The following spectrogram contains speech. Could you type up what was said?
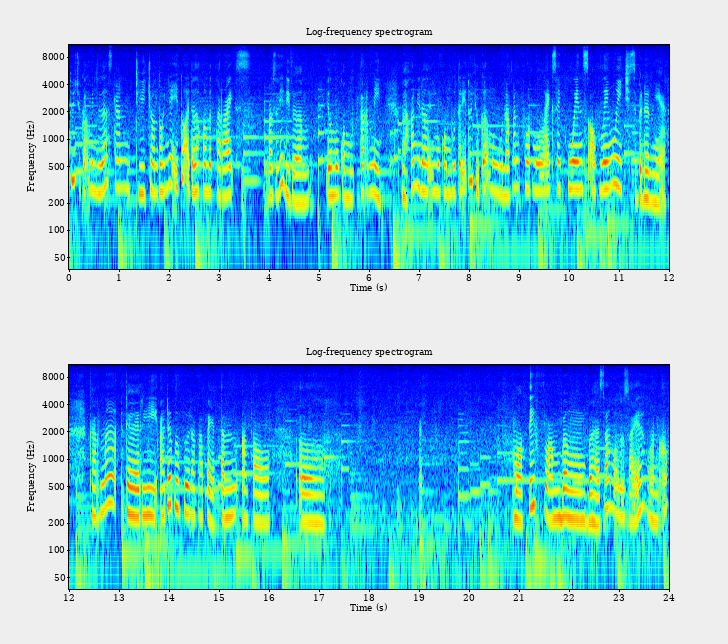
itu juga menjelaskan di contohnya itu adalah computerized maksudnya di dalam ilmu komputer nih. Bahkan di dalam ilmu komputer itu juga menggunakan formulaic sequence of language sebenarnya. Karena dari ada beberapa pattern atau uh, motif lambang bahasa maksud saya mohon maaf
